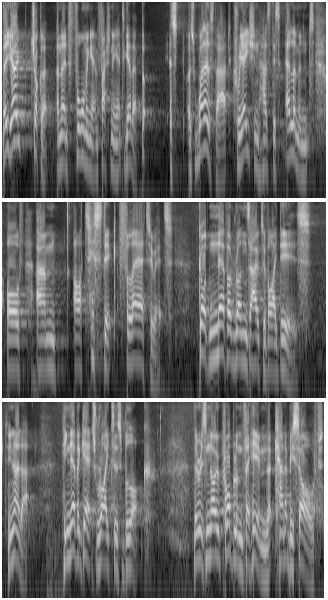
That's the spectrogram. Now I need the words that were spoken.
There you go, chocolate. And then forming it and fashioning it together. But as, as well as that, creation has this element of um, artistic flair to it. God never runs out of ideas. Do you know that? He never gets writer's block. There is no problem for him that cannot be solved.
